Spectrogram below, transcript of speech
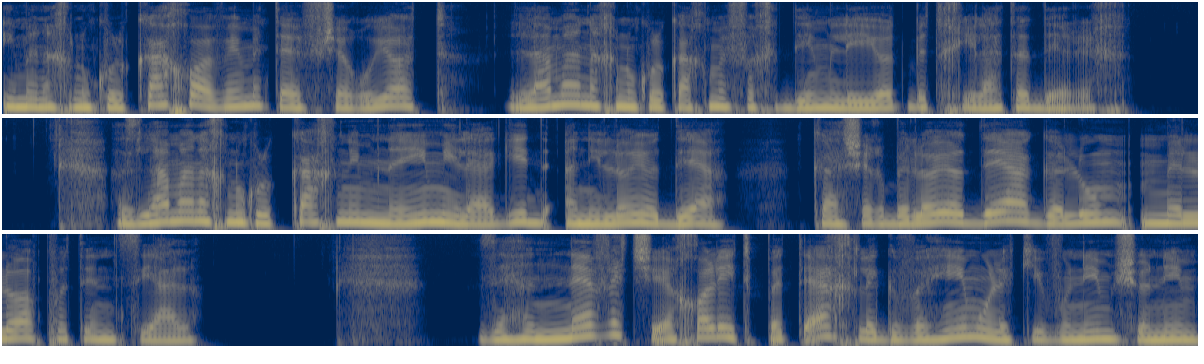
אם אנחנו כל כך אוהבים את האפשרויות, למה אנחנו כל כך מפחדים להיות בתחילת הדרך? אז למה אנחנו כל כך נמנעים מלהגיד אני לא יודע, כאשר בלא יודע גלום מלוא הפוטנציאל? זה הנבט שיכול להתפתח לגבהים ולכיוונים שונים.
